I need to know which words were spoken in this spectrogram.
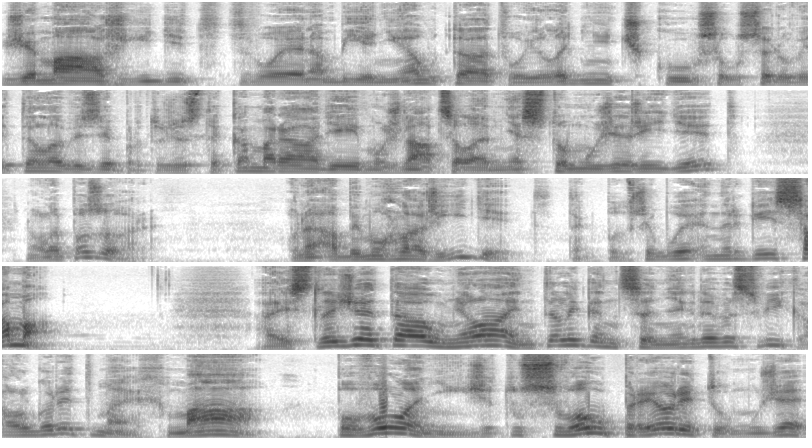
že má řídit tvoje nabíjení auta, tvoji ledničku, sousedovi televizi, protože jste kamarádi, možná celé město může řídit. No ale pozor, ona, aby mohla řídit, tak potřebuje energii sama. A jestliže ta umělá inteligence někde ve svých algoritmech má povolení, že tu svou prioritu může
